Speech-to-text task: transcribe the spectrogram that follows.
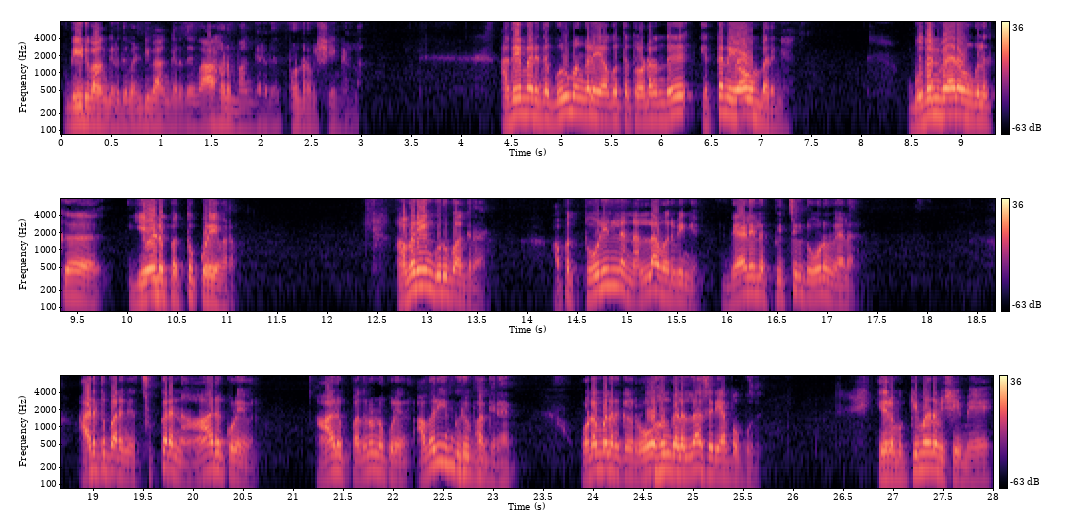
வீடு வாங்குறது வண்டி வாங்குறது வாகனம் வாங்குறது போன்ற விஷயங்கள்லாம். அதே மாதிரி இந்த குருமங்கல யோகத்தை தொடர்ந்து எத்தனை யோகம் பாருங்க. புதன் வேற உங்களுக்கு ஏழு பத்து வரம் அவரையும் குரு பார்க்குறார். அப்போ தொழிலில் நல்லா வருவீங்க. வேலையில் பிச்சுக்கிட்டு ஓடும் வேலை. அடுத்து பாருங்க சுக்கிரன் ஆறு குடையவர். ஆறு பதினொன்று குடையவர். அவரையும் குரு பார்க்குறார். உடம்புல இருக்க ரோகங்கள் எல்லாம் சரியா போகுது. இதில் முக்கியமான விஷயமே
